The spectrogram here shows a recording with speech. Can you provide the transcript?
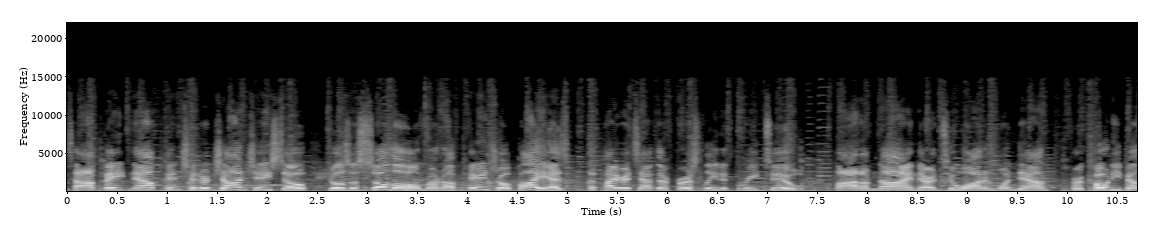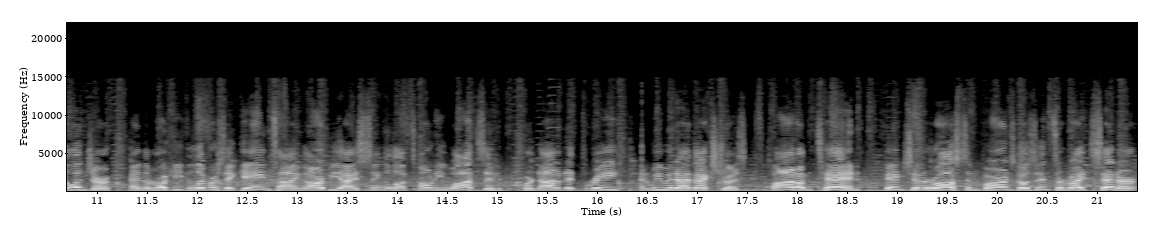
Top eight now, pinch hitter John Jaso drills a solo home run off Pedro Baez. The Pirates have their first lead at 3 2. Bottom nine, there are two on and one down for Cody Bellinger, and the rookie delivers a game tying RBI single off Tony Watson. We're knotted at three, and we would have extras. Bottom 10, pinch hitter Austin Barnes goes into right center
